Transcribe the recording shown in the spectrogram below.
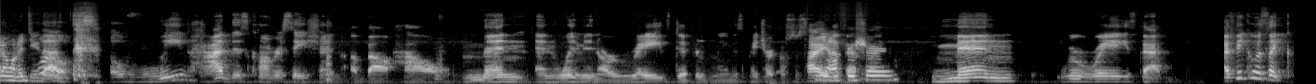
don't want to do well, that we've had this conversation about how men and women are raised differently in this patriarchal society. yeah for like, sure men were raised that I think it was like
